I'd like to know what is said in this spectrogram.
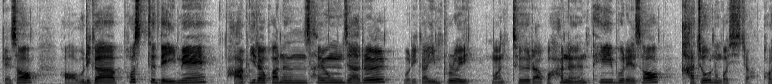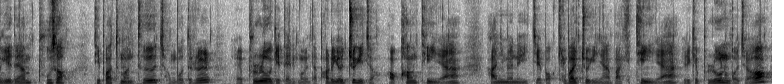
그래서 어, 우리가 first name의 Bob이라고 하는 사용자를 우리가 employment라고 하는 테이블에서 가져오는 것이죠. 거기에 대한 부서 department 정보들을 예, 불러오게 되는 겁니다. 바로 이쪽이죠. accounting이냐 아니면 이제 뭐 개발 쪽이냐 마케팅이냐 이렇게 불러오는 거죠.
